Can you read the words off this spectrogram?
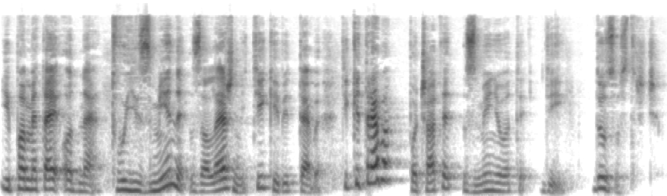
І пам'ятай одне: твої зміни залежні тільки від тебе. Тільки треба почати змінювати дії. До зустрічі!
